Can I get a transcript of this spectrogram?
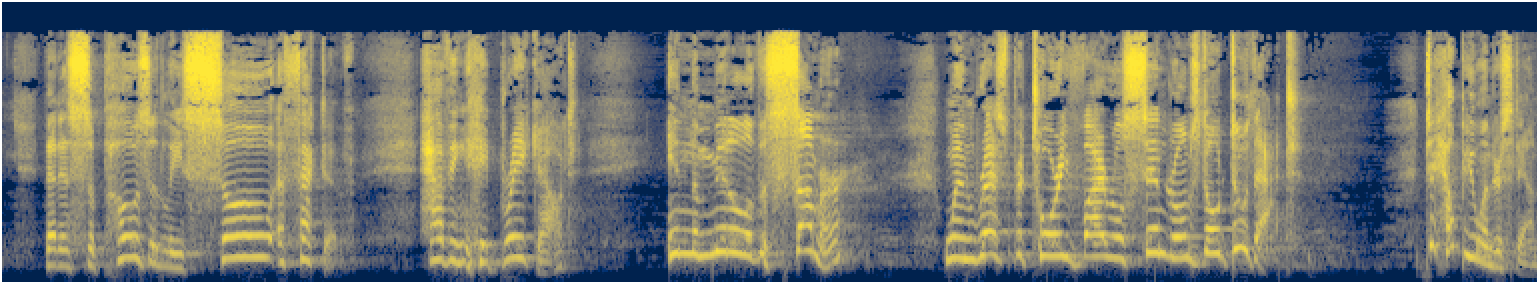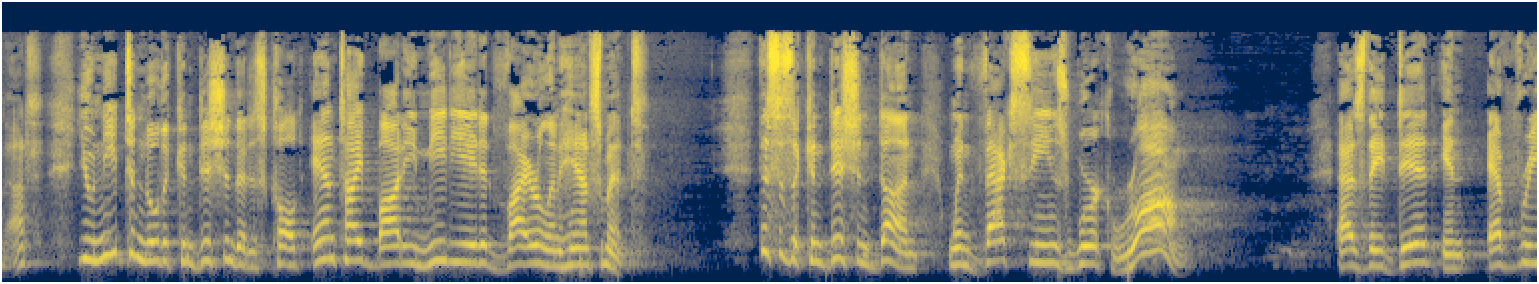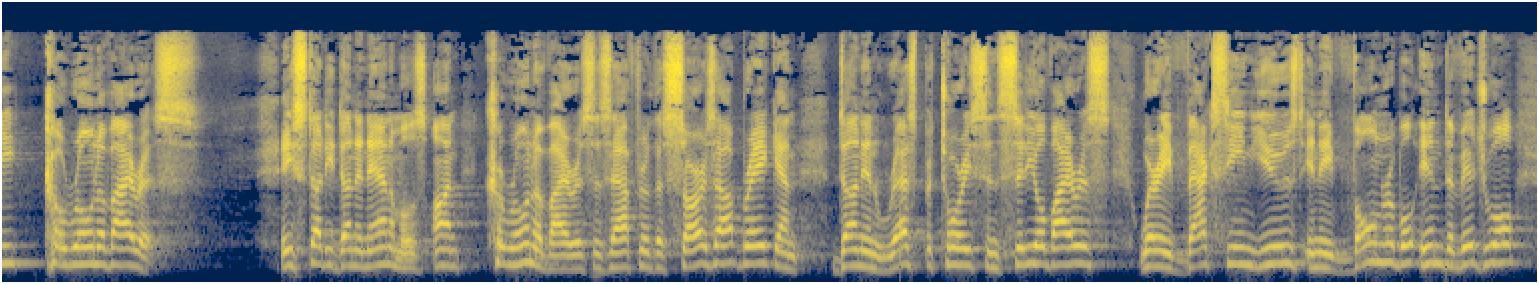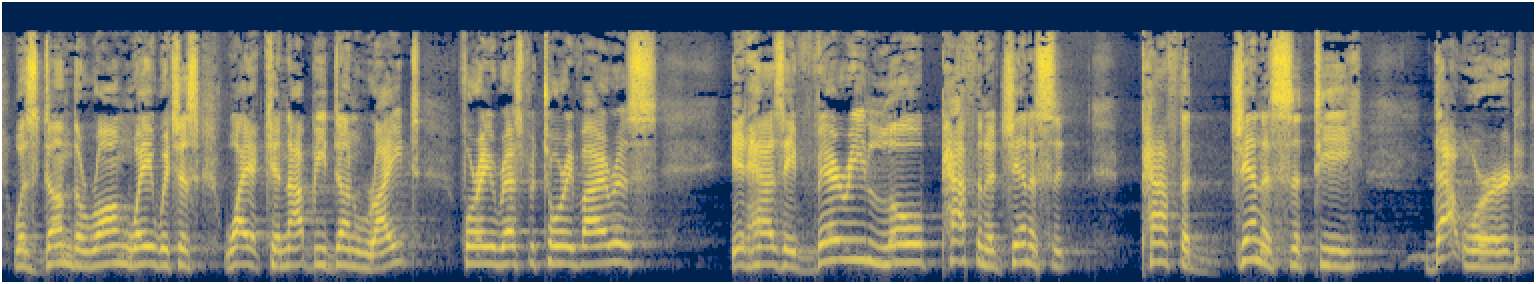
that is supposedly so effective having a breakout in the middle of the summer when respiratory viral syndromes don't do that? To help you understand that, you need to know the condition that is called antibody mediated viral enhancement. This is a condition done when vaccines work wrong, as they did in every coronavirus. A study done in animals on coronaviruses after the SARS outbreak and done in respiratory syncytial virus, where a vaccine used in a vulnerable individual was done the wrong way, which is why it cannot be done right for a respiratory virus. It has a very low pathogenicity, pathogenicity that word,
